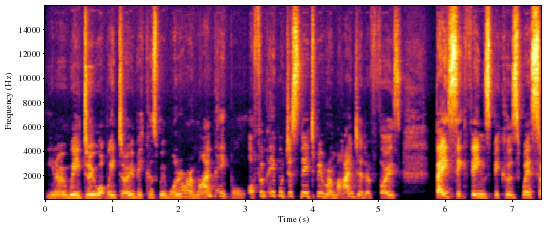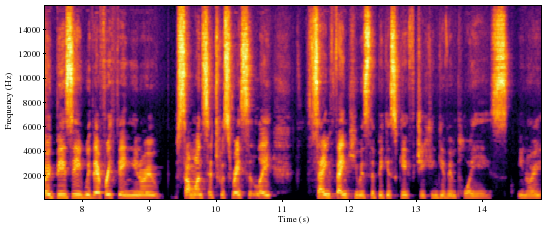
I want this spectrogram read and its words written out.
you know we do what we do because we want to remind people. Often people just need to be reminded of those basic things because we're so busy with everything. You know, someone said to us recently saying thank you is the biggest gift you can give employees. You know,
